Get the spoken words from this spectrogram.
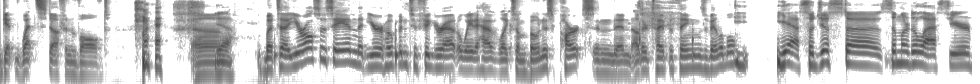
get wet stuff involved. Um, yeah. but uh, you're also saying that you're hoping to figure out a way to have like some bonus parts and, and other type of things available. Yeah, so just uh, similar to last year,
